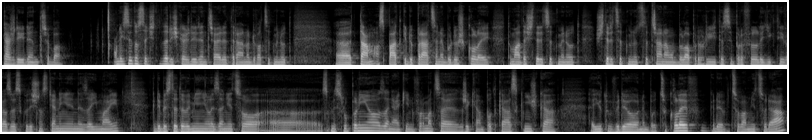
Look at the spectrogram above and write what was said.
každý den třeba a když si to sečtete, když každý den třeba jdete ráno 20 minut uh, tam a zpátky do práce nebo do školy, to máte 40 minut, 40 minut jste třeba na mobilu a prohlížíte si profil lidí, kteří vás ve skutečnosti ani nezajímají. Kdybyste to vyměnili za něco uh, smysluplného, za nějaké informace, říkám podcast, knížka, YouTube video nebo cokoliv, kde, co vám něco dá,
